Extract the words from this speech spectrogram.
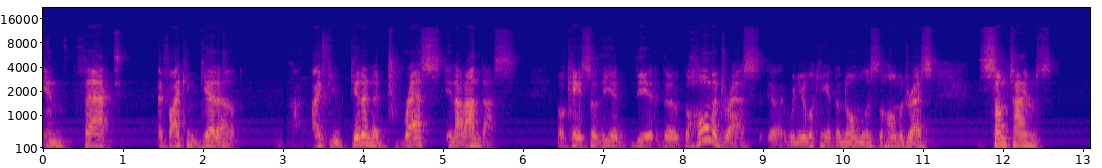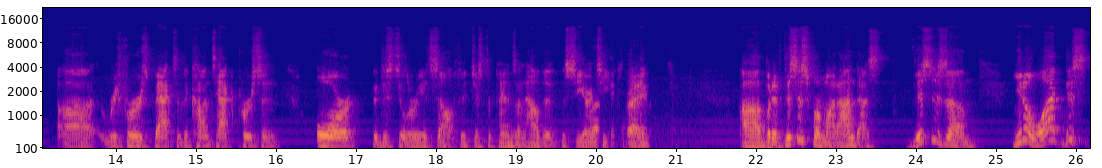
in fact, if I can get a, I can get an address in Arandas. Okay, so the the the, the home address uh, when you're looking at the NOM list, the home address sometimes uh, refers back to the contact person or the distillery itself. It just depends on how the, the CRT Right, is right. Uh, but if this is for Marandas, this is um, you know what? This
